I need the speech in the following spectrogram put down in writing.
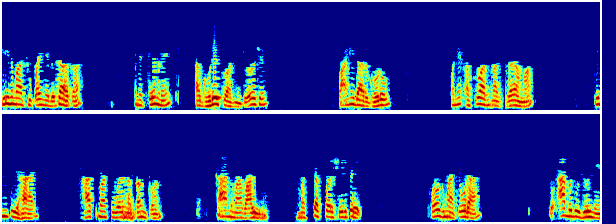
ખીણમાં છુપાઈને બેઠા હતા અને તેમણે આ ઘોડેસવારને જોયો છે. પાણીદાર ઘોડો અને અસવારના ગળામાં કિંમતી હાર, હાથમાં સુવર્ણ કંકણ, કાનમાં વાલી, મસ્તક પર શિરપે, પગમાં ચોડા તો આ બધું જોઈને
